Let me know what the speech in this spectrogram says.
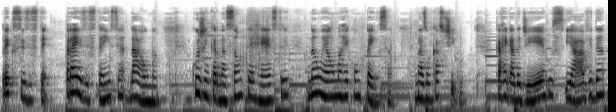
pré-existência da alma, cuja encarnação terrestre não é uma recompensa, mas um castigo, carregada de erros e ávida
